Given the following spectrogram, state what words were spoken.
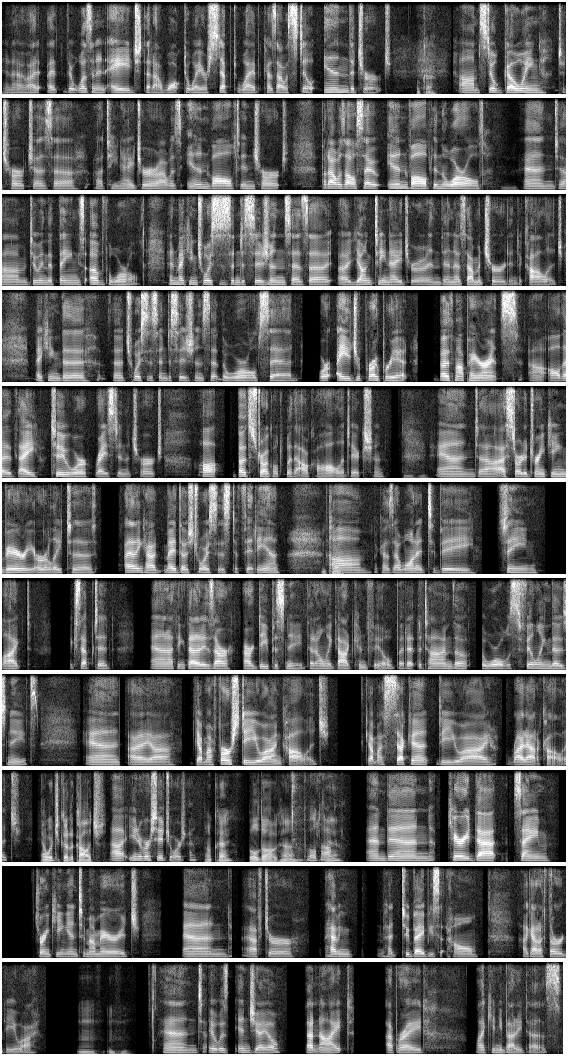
You know, I, I, there wasn't an age that I walked away or stepped away because I was still in the church. Okay. Um, still going to church as a, a teenager. I was involved in church, but I was also involved in the world and um, doing the things of the world and making choices and decisions as a, a, young teenager and then as I matured into college, making the, the choices and decisions that the world said were age appropriate. Both my parents, uh, although they too were raised in the church, uh, both struggled with alcohol addiction. Mm-hmm. And uh, I started drinking very early to I think I made those choices to fit in okay. um, because I wanted to be seen, liked, accepted. And I think that is our, our deepest need that only God can fill. But at the time, the, the world was filling those needs. And I uh, got my first DUI in college, got my second DUI right out of college. Now, where'd you go to college? Uh, University of Georgia. Okay. Bulldog, huh? Bulldog. Yeah. And then carried that same drinking into my marriage. And after having had two babies at home. I got a third DUI. Mm, mm-hmm. And it was in jail that night. I prayed like anybody does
